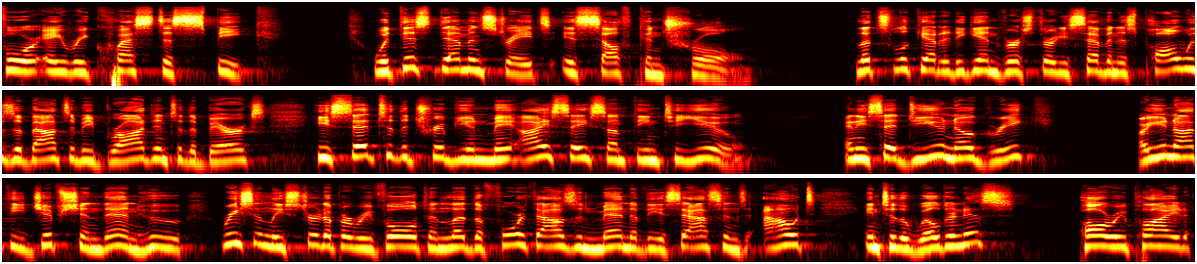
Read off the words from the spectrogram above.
for a request to speak. What this demonstrates is self control. Let's look at it again, verse 37. As Paul was about to be brought into the barracks, he said to the tribune, May I say something to you? And he said, Do you know Greek? Are you not the Egyptian then who recently stirred up a revolt and led the 4,000 men of the assassins out into the wilderness? Paul replied,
